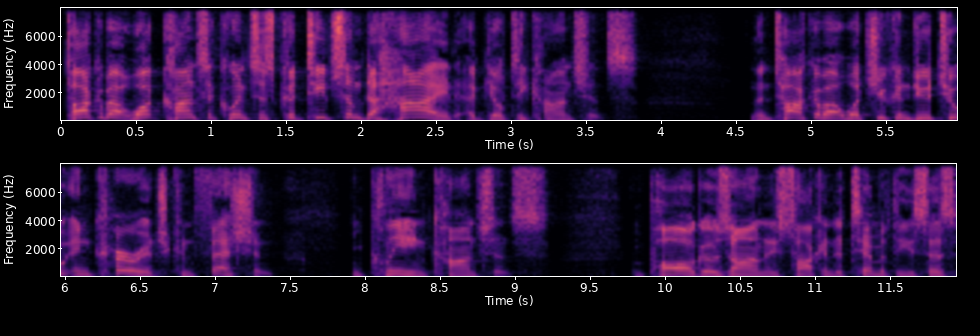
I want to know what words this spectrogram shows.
talk about what consequences could teach them to hide a guilty conscience. then talk about what you can do to encourage confession and clean conscience. And Paul goes on and he's talking to Timothy. He says,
